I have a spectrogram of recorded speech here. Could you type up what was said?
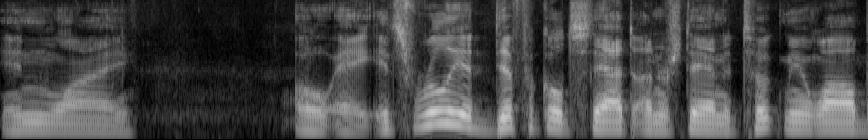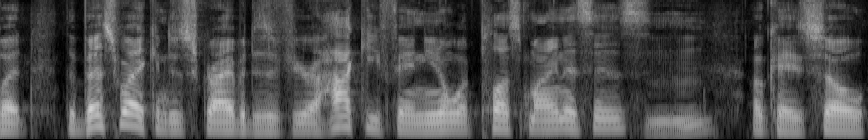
NY. OA. It's really a difficult stat to understand. It took me a while, but the best way I can describe it is if you're a hockey fan, you know what plus minus is? Mm-hmm. Okay, so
